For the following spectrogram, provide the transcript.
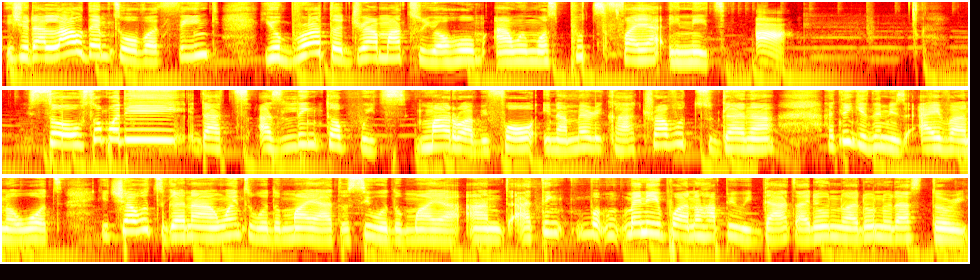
he should allow them to overthink. You brought the drama to your home and we must put fire in it. Ah. So somebody that has linked up with Marwa before in America traveled to Ghana. I think his name is Ivan or what. He traveled to Ghana and went to Wode Maya to see Wode Maya, and I think many people are not happy with that. I don't know. I don't know that story.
